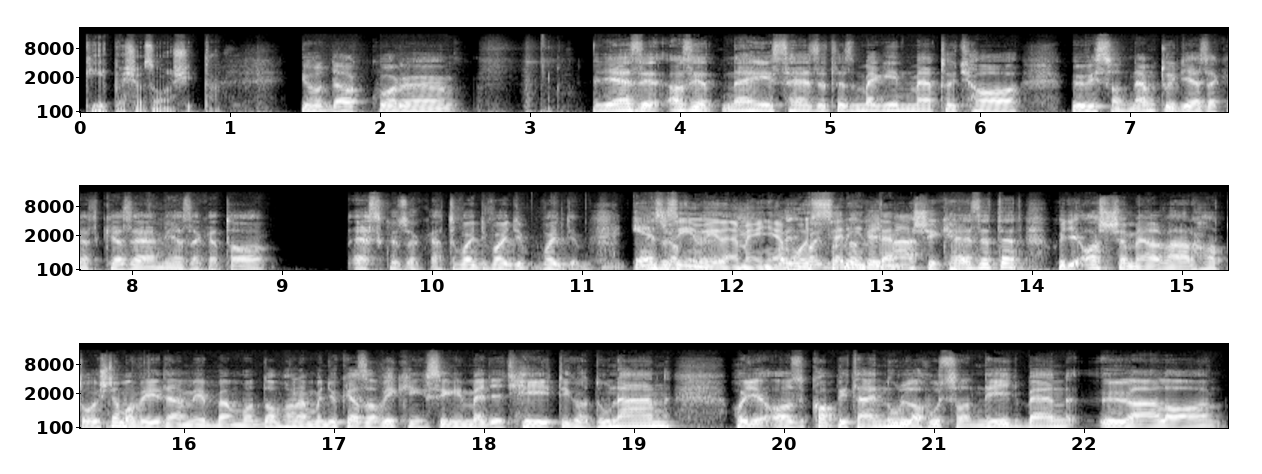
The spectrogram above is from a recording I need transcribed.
képes azonosítani. Jó, de akkor Ugye ezért, azért nehéz helyzet ez megint, mert hogyha ő viszont nem tudja ezeket kezelni, ezeket a eszközöket, vagy... vagy, vagy Ez az én véleményem, vagy, hogy vagy szerintem... egy másik helyzetet, hogy az sem elvárható, és nem a védelmében mondom, hanem mondjuk ez a Viking Szigin megy egy hétig a Dunán, hogy az kapitány 0-24-ben ő áll a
